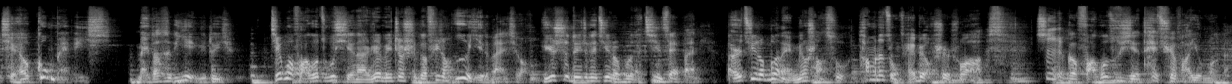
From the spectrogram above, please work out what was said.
想要购买梅西。买到他的业余队去，结果法国足协呢认为这是个非常恶意的玩笑，于是对这个俱乐部呢禁赛半年。而俱乐部呢也没有上诉，他们的总裁表示说啊，这个法国足协太缺乏幽默感。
